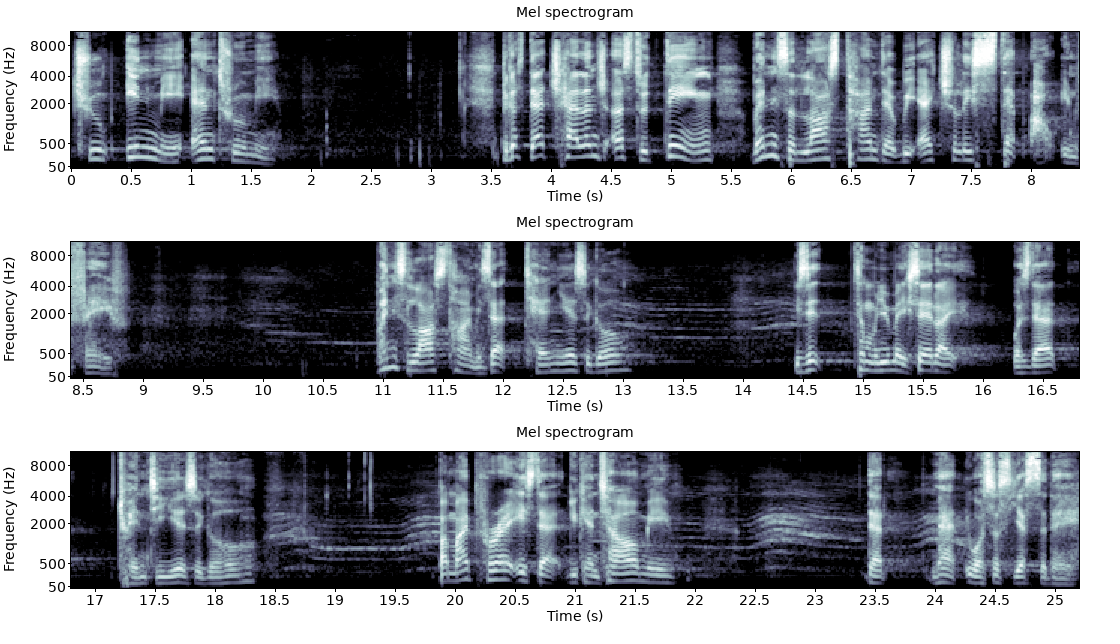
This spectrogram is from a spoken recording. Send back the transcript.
through, in me and through me? Because that challenged us to think when is the last time that we actually step out in faith? When is the last time? Is that 10 years ago? Is it, some of you may say, like, was that 20 years ago? But my prayer is that you can tell me that, Matt, it was just yesterday.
